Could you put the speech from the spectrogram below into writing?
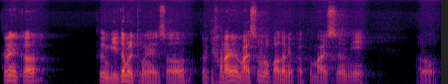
그러니까 그 믿음을 통해서 그렇게 하나님의 말씀으로 받으니까 그 말씀이 바로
